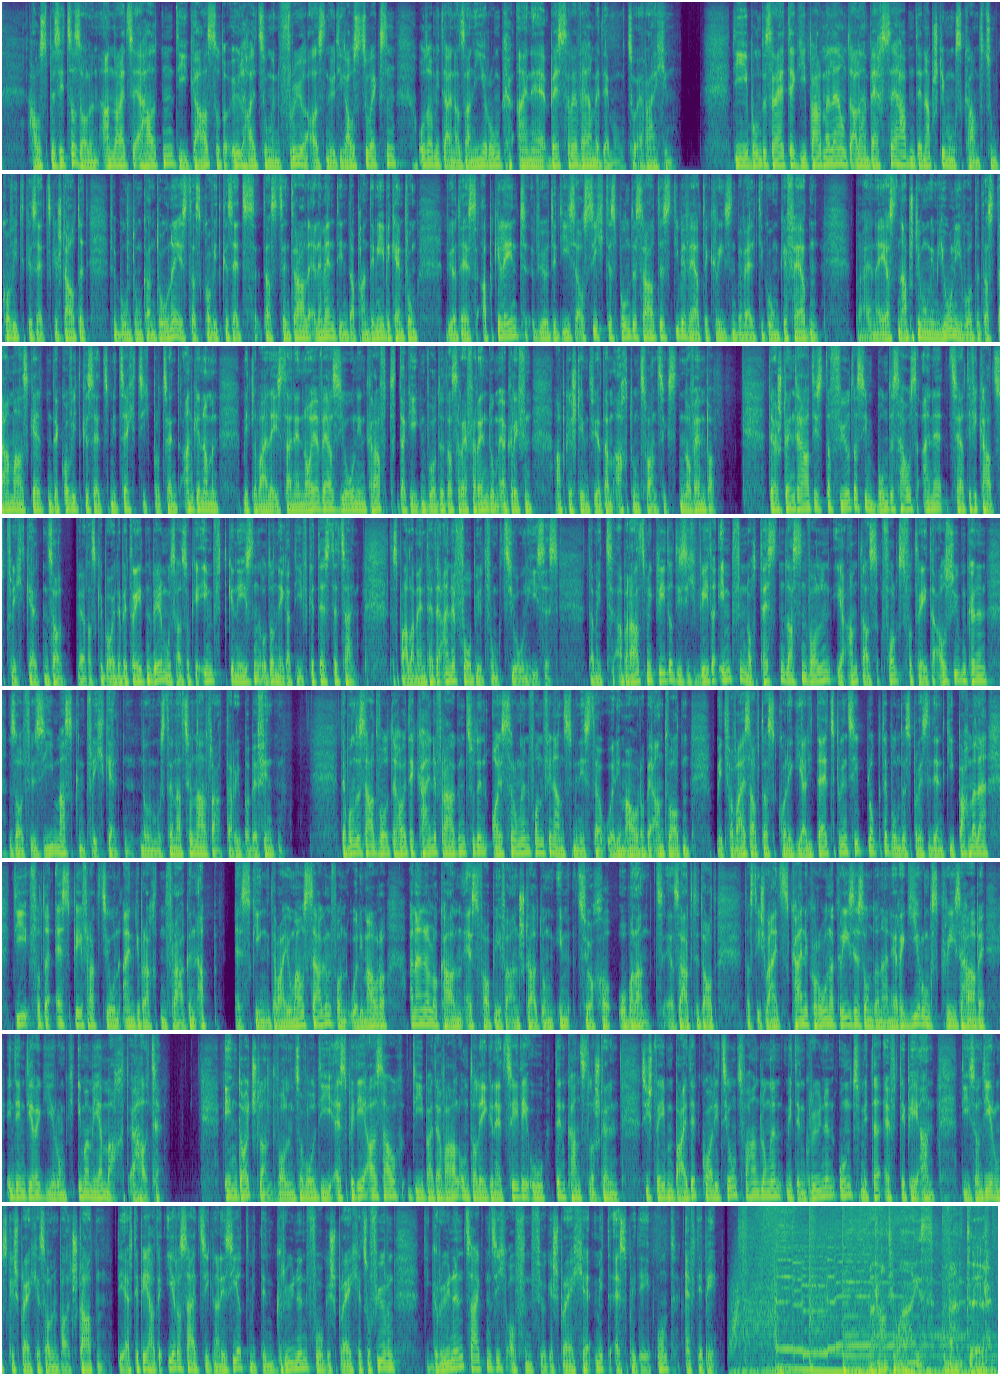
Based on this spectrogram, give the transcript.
Hausbesitzer sollen Anreize erhalten, die Gas- oder Ölheizungen früher als nötig auszuwechseln oder mit einer Sanierung eine bessere Wärmedämmung zu erreichen. Die Bundesräte Guy Parmelin und Alain Berset haben den Abstimmungskampf zum Covid-Gesetz gestartet. Für Bund und Kantone ist das Covid-Gesetz das zentrale Element in der Pandemiebekämpfung. Würde es abgelehnt, würde dies aus Sicht des Bundesrates die bewährte Krisenbewältigung gefährden. Bei einer ersten Abstimmung im Juni wurde das damals geltende Covid-Gesetz mit 60 Prozent angenommen. Mittlerweile ist eine neue Version in Kraft. Dagegen wurde das Referendum ergriffen. Abgestimmt wird am 28. November. Der Ständerat ist dafür, dass im Bundeshaus eine Zertifikatspflicht gelten soll. Wer das Gebäude betreten will, muss also geimpft, genesen oder negativ getestet sein. Das Parlament hätte eine Vorbildfunktion, hieß es. Damit aber Ratsmitglieder, die sich weder impfen noch testen lassen wollen, ihr Amt als Volksvertreter ausüben können, soll für sie Maskenpflicht gelten. Nun muss der Nationalrat darüber befinden. Der Bundesrat wollte heute keine Fragen zu den Äußerungen von Finanzminister Ueli Maurer beantworten. Mit Verweis auf das Kollegialitätsprinzip blockte Bundespräsident Guy Parmelin die von der SP-Fraktion eingebrachten Fragen ab. Es ging dabei um Aussagen von Uli Maurer an einer lokalen SVP-Veranstaltung im Zürcher Oberland. Er sagte dort, dass die Schweiz keine Corona-Krise, sondern eine Regierungskrise habe, in dem die Regierung immer mehr Macht erhalte. In Deutschland wollen sowohl die SPD als auch die bei der Wahl unterlegene CDU den Kanzler stellen. Sie streben beide Koalitionsverhandlungen mit den Grünen und mit der FDP an. Die Sondierungsgespräche sollen bald starten. Die FDP hatte ihrerseits signalisiert, mit den Grünen Vorgespräche zu führen. Die Grünen zeigten sich offen für Gespräche mit SPD und FDP. Radio 1 Wetter.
